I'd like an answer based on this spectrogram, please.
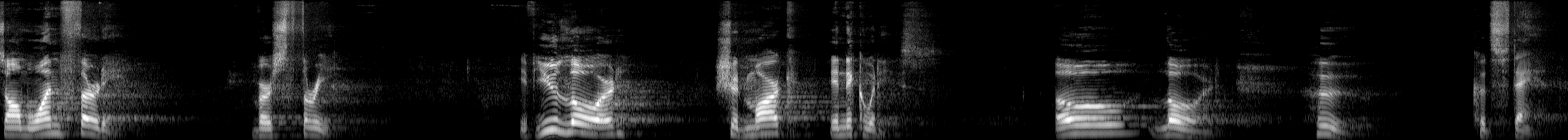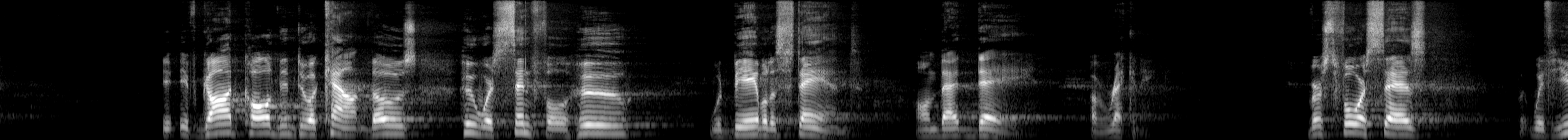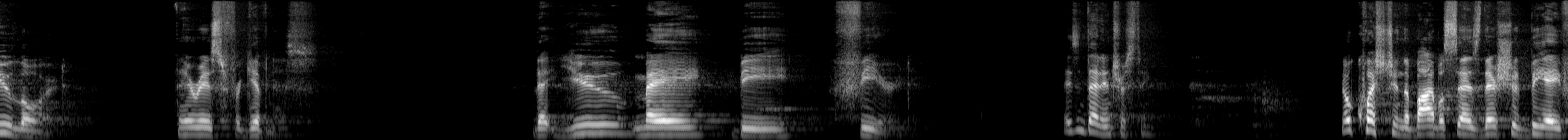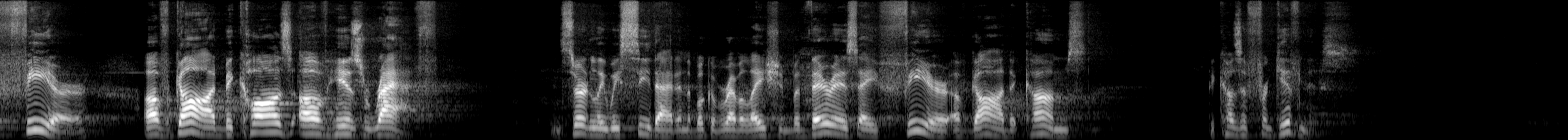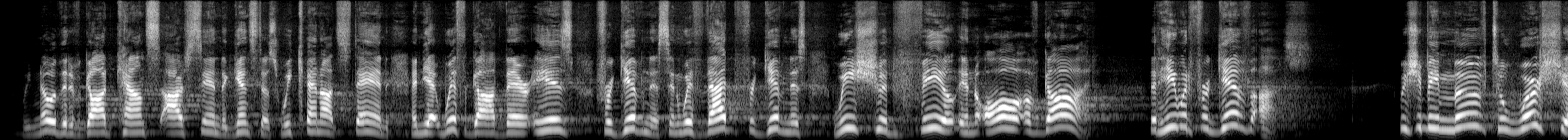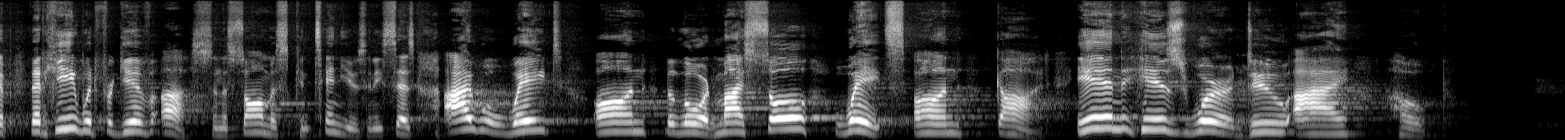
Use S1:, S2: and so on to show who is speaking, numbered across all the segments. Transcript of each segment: S1: Psalm 130, verse 3. If you, Lord, should mark iniquities, O Lord, who could stand? If God called into account those who were sinful, who would be able to stand on that day of reckoning? Verse 4 says, But with you, Lord, there is forgiveness, that you may be feared. Isn't that interesting? No question, the Bible says there should be a fear of God because of his wrath. And certainly we see that in the book of Revelation, but there is a fear of God that comes because of forgiveness. We know that if God counts our sin against us, we cannot stand. And yet, with God, there is forgiveness. And with that forgiveness, we should feel in awe of God that He would forgive us. We should be moved to worship that He would forgive us. And the psalmist continues and he says, I will wait on the Lord. My soul waits on God. In His word do I hope.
